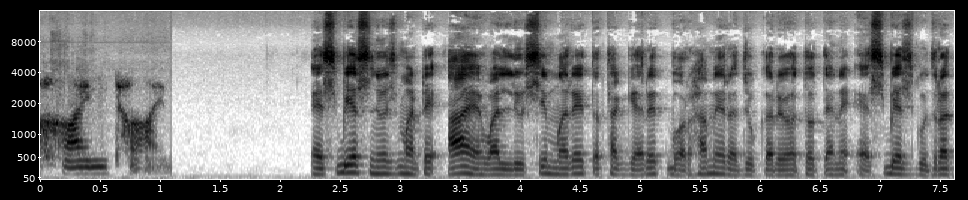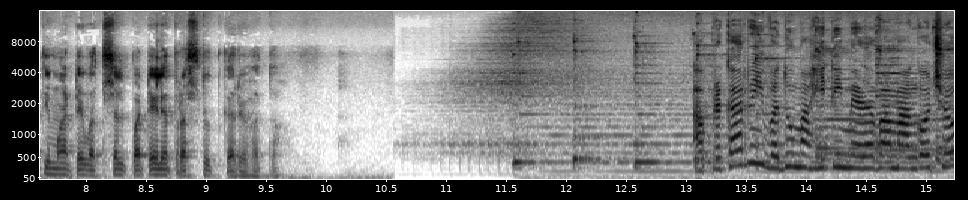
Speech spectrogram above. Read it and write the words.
behind time. SBS news માટે આ અહેવાલ લ્યુસી મરે તથા ગેરેત બોરહામે રજૂ કર્યો હતો તેને એસબીએસ ગુજરાતી માટે વત્સલ પટેલે પ્રસ્તુત કર્યો હતો આ પ્રકારની વધુ માહિતી મેળવવા માંગો છો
